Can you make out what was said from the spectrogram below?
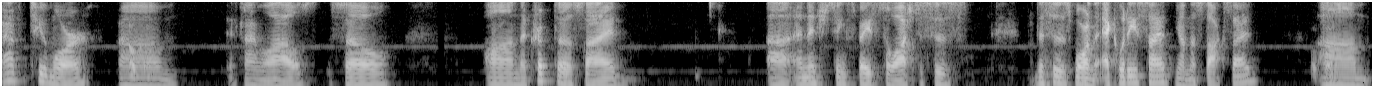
I have two more um okay. if time allows. So on the crypto side, uh, an interesting space to watch. This is this is more on the equity side, you know, on the stock side. Okay. Um,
